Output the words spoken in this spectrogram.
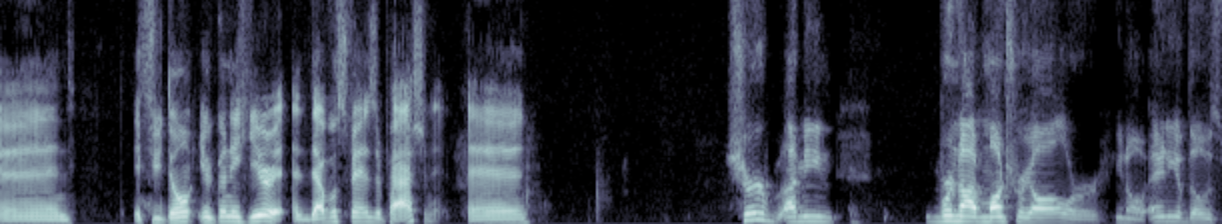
and if you don't, you're gonna hear it. And Devils fans are passionate, and Sure, I mean we're not Montreal or you know any of those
